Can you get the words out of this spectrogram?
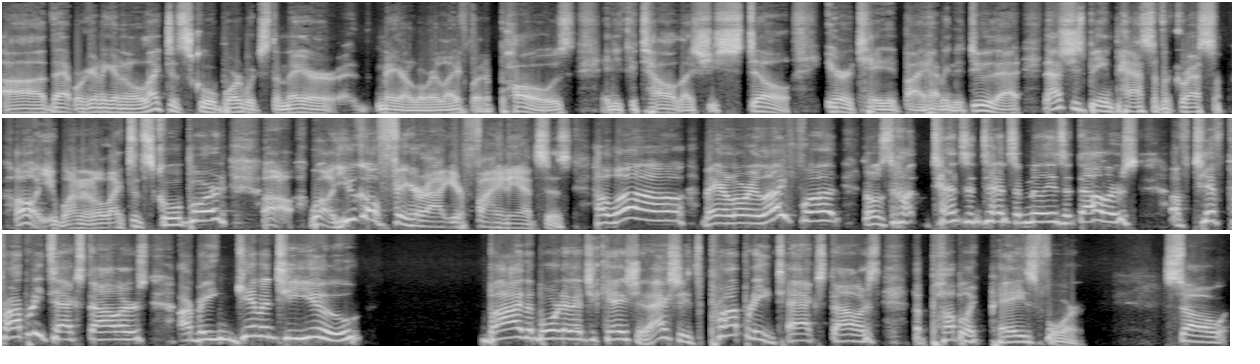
uh, that we're going to get an elected school board, which the mayor, Mayor Lori Lightfoot, opposed, and you could tell that she's still irritated by having to do that. Now she's being passive aggressive. Oh, you want an elected school board? Oh, well, you go figure out your finances. Hello, Mayor Lori Lightfoot. Those tens and tens of millions of dollars of TIF property tax dollars are being given to you by the Board of Education. Actually, it's property tax dollars the public pays for. So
